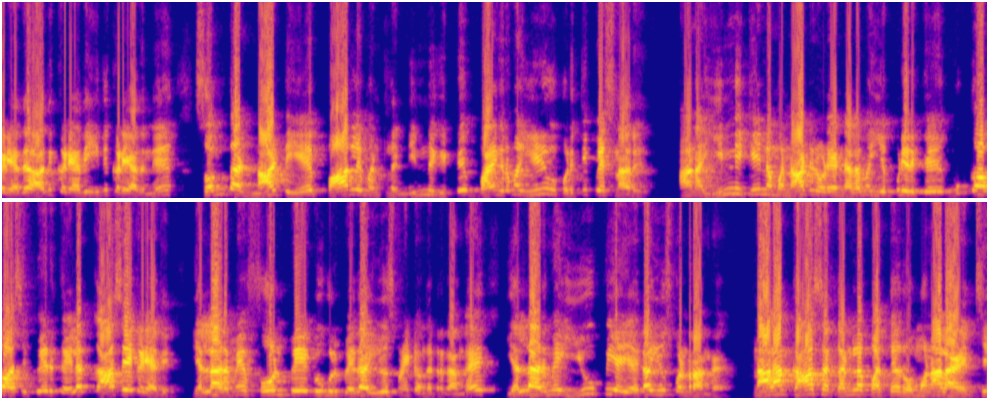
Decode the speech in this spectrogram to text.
கிடையாது அது கிடையாது இது கிடையாதுன்னு சொந்த நாட்டையே பார்லிமெண்ட்ல நின்னுகிட்டு பயங்கரமா இழிவுபடுத்தி பேசினாரு. ஆனா இன்னைக்கு நம்ம நாட்டினுடைய நிலைமை எப்படி இருக்கு? முக்காவாசி பேர் கையில காசே கிடையாது. எல்லாருமே போன் பே கூகுள் பே தான் யூஸ் பண்ணிட்டு வந்துட்டு இருக்காங்க. எல்லாருமே யூபிஐ தான் யூஸ் பண்றாங்க. நான்லாம் காசை கண்ணில் பார்த்து ரொம்ப நாள் ஆயிடுச்சு.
